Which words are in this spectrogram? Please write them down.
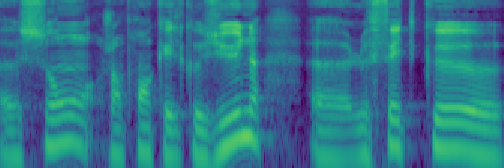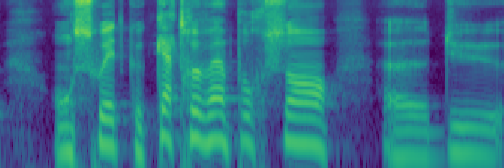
euh, sont, j'en prends quelques-unes, le fait que on souhaite que 80% du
